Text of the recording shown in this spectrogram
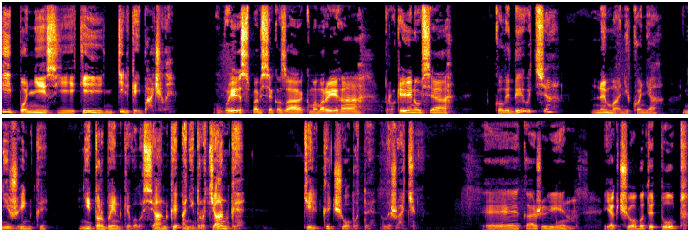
І поніс її кінь, тільки й бачили. Виспався козак Мамарига, прокинувся, коли дивиться, нема ні коня, ні жінки, ні торбинки волосянки, ані дротянки, тільки чоботи лежать. Е, каже він, як чоботи тут,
